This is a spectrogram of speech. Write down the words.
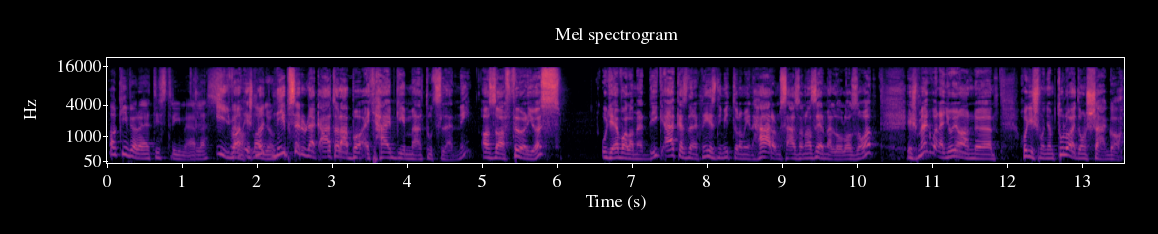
aki variety streamer lesz. Így van, Ja, és nagyon. népszerűnek általában egy hype game-mel tudsz lenni, azzal följössz, ugye valameddig, elkezdenek nézni, mit tudom én, 300-an azért, mert lolozol, és megvan egy olyan, hogy is mondjam, tulajdonsága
